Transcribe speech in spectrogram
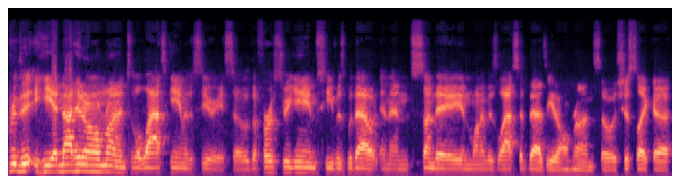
he had not hit a home run until the last game of the series. So the first three games he was without, and then Sunday in one of his last at bats he hit a home run. So it's just like a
